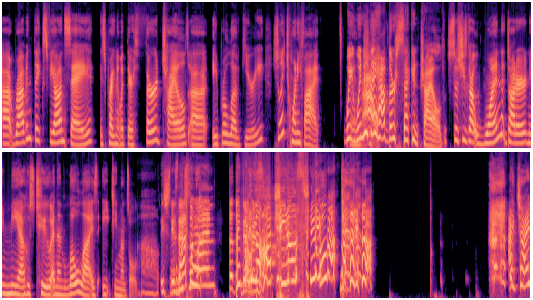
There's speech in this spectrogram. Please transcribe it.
Uh, Robin Thicke's fiance is pregnant with their third child, uh, April Love Geary. She's only 25. Wait, Oh, when did they have their second child? So she's got one daughter named Mia, who's two, and then Lola is 18 months old. Oh, is, Is that the one? that they that put was- the hot Cheetos too? I tried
